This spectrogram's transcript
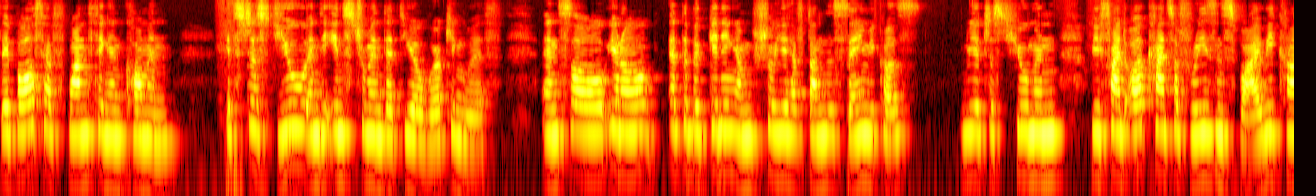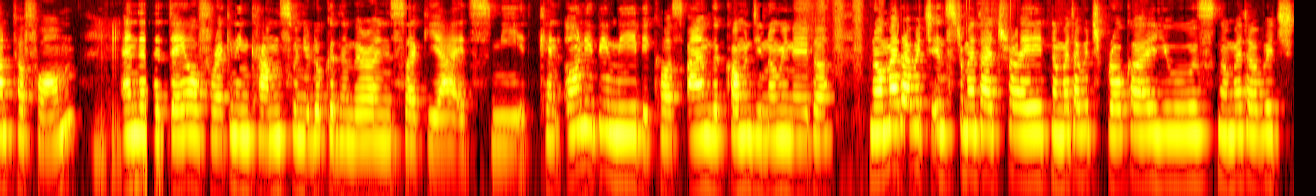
they both have one thing in common. It's just you and the instrument that you're working with. And so, you know, at the beginning, I'm sure you have done the same because we are just human. We find all kinds of reasons why we can't perform. Mm-hmm. And then the day of reckoning comes when you look in the mirror and it's like, yeah, it's me. It can only be me because I'm the common denominator. No matter which instrument I trade, no matter which broker I use, no matter which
